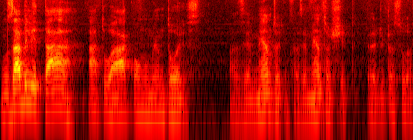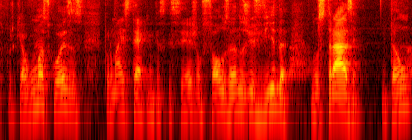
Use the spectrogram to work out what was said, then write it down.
nos habilitar a atuar como mentores, fazer mentoring, fazer mentorship eh, de pessoas, porque algumas coisas, por mais técnicas que sejam, só os anos de vida nos trazem. Então,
